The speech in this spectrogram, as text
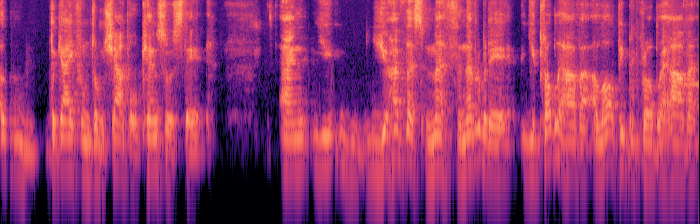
the guy from Drumchapel, Council Estate, and you you have this myth, and everybody you probably have it. A lot of people probably have it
